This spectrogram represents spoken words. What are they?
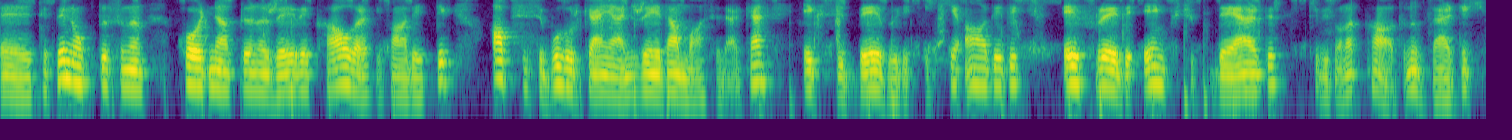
E, tepe noktasının koordinatlarını R ve K olarak ifade ettik. Apsisi bulurken yani R'den bahsederken eksi B bölü 2A dedik. F de en küçük değerdir ki biz ona K adını verdik.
